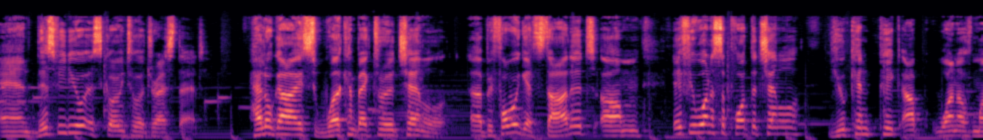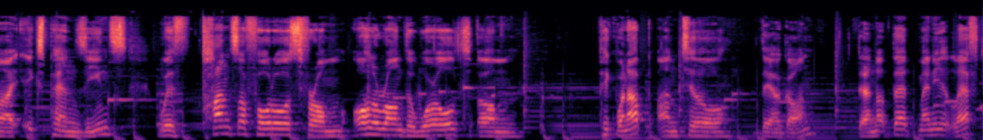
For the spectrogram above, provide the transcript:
And this video is going to address that. Hello guys, welcome back to the channel. Uh, before we get started, um, if you want to support the channel, you can pick up one of my X-Pan zines with tons of photos from all around the world. Um, pick one up until they are gone. There are not that many left.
